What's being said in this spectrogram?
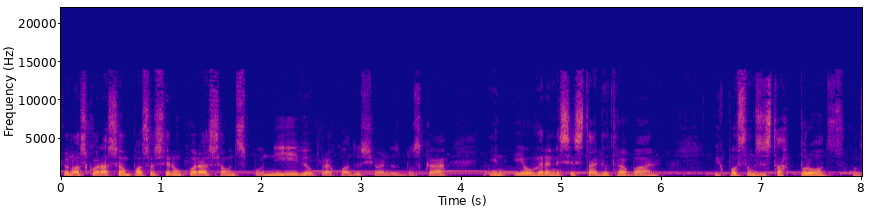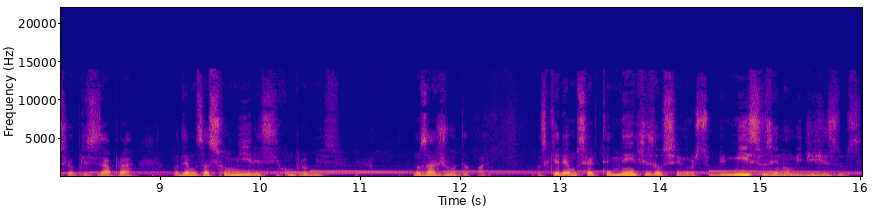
Que o nosso coração possa ser um coração disponível para quando o Senhor nos buscar e, e houver a necessidade do trabalho. E que possamos estar prontos quando o Senhor precisar para podermos assumir esse compromisso. Nos ajuda, Pai. Nós queremos ser tementes ao Senhor, submissos em nome de Jesus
